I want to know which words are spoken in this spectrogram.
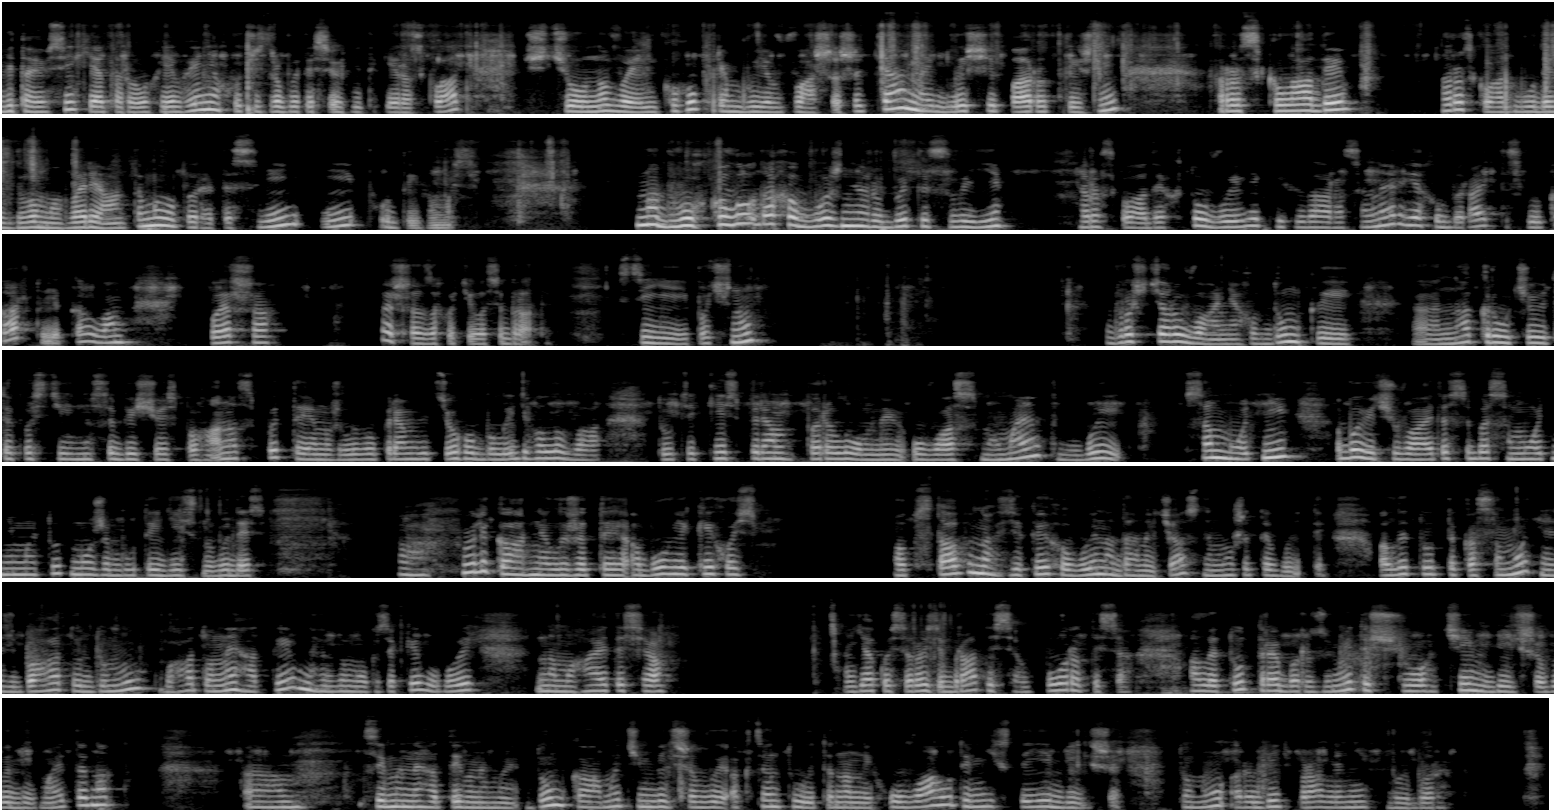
Вітаю всіх, я таролог Євгенія. Хочу зробити сьогодні такий розклад, що новенького прямує в ваше життя найближчі пару тижнів. Розклади. Розклад буде з двома варіантами. Оберете свій і подивимось. На двох колодах обожнюю робити свої розклади. Хто ви, в яких зараз енергіях, обирайте свою карту, яка вам перша, перша захотілося брати. З цієї почну в розчаруваннях, в думки, е, накручуєте постійно собі щось погано спите, можливо, прям від цього болить голова. Тут якийсь прям переломний у вас момент, ви самотні або відчуваєте себе самотніми. Тут може бути дійсно, ви десь в лікарні лежите, або в якихось обставинах, з яких ви на даний час не можете вийти. Але тут така самотність, багато думок, багато негативних думок, з яких ви намагаєтеся якось розібратися, впоратися. Але тут треба розуміти, що чим більше ви думаєте над ем, цими негативними думками, чим більше ви акцентуєте на них увагу, тим їх стає більше. Тому робіть правильні вибори.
